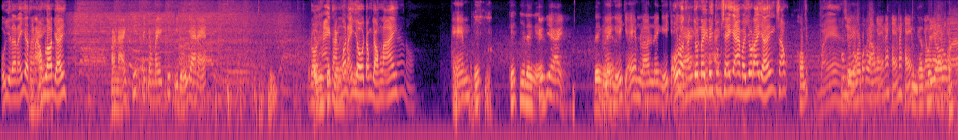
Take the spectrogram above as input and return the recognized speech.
ủa gì là nãy giờ thằng nào Nãy. không lên vậy? Hồi nãy kit ở trong đây kit bị đuổi ra nè rồi hai thằng mới nãy vô trong vòng là ai em kết với Lê Nghĩa? Kết với ai? Lê lê Nghĩa nghĩa chở em lên lê nghĩa chạy ủa rồi thằng Johnny đi chung xe với ai mà vô đây vậy? Sao? Không. Chết mẹ. Không Xe biết. Của Bắc Long hẹn nó hẹn nó hẹn đi vô luôn mà.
